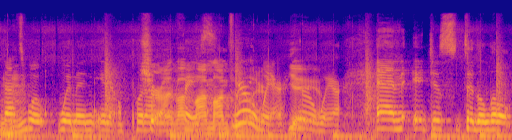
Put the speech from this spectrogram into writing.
That's what women, you know, put Mm-hmm. Sure, on their I'm- face. I'm- I'm You're aware. Yeah, you're yeah. aware. And it just did a little,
